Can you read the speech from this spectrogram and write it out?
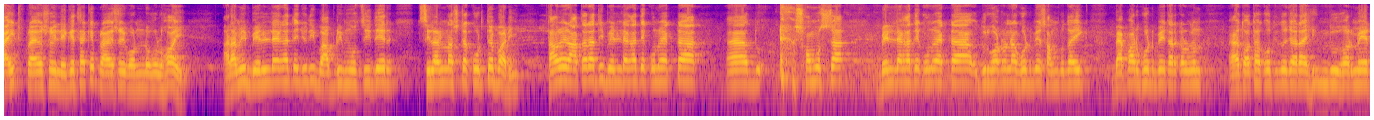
রাইট প্রায়শই লেগে থাকে, প্রায়শই গণ্ডগোল হয়। আর আমি বেলডাঙ্গাতে যদি বাবরি মসজিদের শিলান্যাসটা করতে পারি, তাহলে রাতারাতি বেলডাঙ্গাতে কোনো একটা সমস্যা। বেলডাঙ্গাতে কোনো একটা দুর্ঘটনা ঘটবে, সাম্প্রদায়িক ব্যাপার ঘটবে, তার কারণ তথাকথিত যারা হিন্দু ধর্মের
